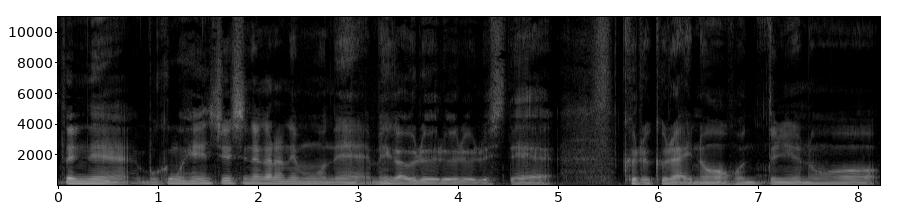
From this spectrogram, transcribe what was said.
本当にね僕も編集しながらねもうね目がうるうるうるうるしてくるくらいの本当にあの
